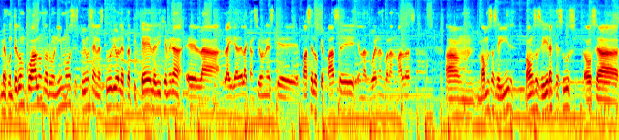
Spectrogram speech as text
me junté con Koalo, nos reunimos, estuvimos en el estudio, le platiqué, le dije, mira, eh, la, idea de la canción es que pase lo que pase, en las buenas o en las malas, vamos a seguir, vamos a seguir a Jesús. O sea,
